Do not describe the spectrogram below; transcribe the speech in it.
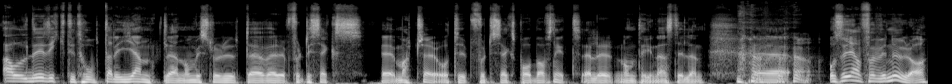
aldrig riktigt hotade egentligen om vi slår ut över 46 matcher och typ 46 poddavsnitt, eller någonting i den stilen. Eh, och så jämför vi nu då,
